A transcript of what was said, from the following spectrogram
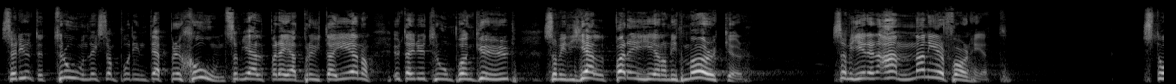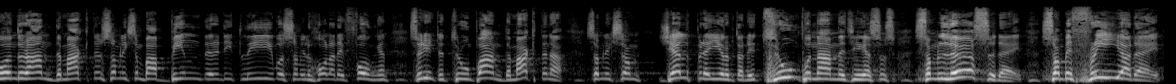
så är det ju inte tron liksom på din depression som hjälper dig att bryta igenom, utan det är tron på en Gud som vill hjälpa dig genom ditt mörker. Som ger en annan erfarenhet. Stå under andemakter som liksom bara binder ditt liv och som vill hålla dig fången. Så är det inte tron på andemakterna som liksom hjälper dig genom, utan det är tron på namnet Jesus som löser dig, som befriar dig,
